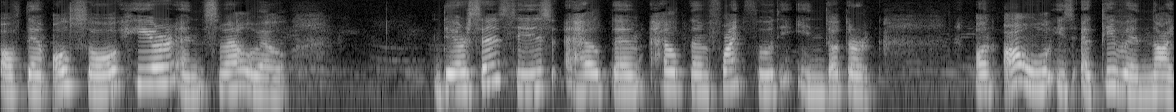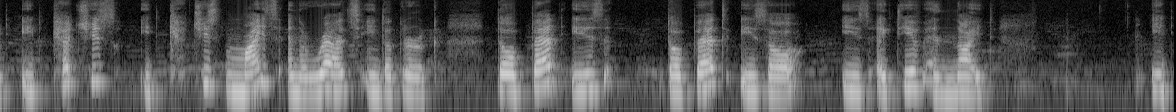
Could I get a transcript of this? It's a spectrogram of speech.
of them also hear and smell well. Their senses help them help them find food in the dark. An owl is active at night. It catches it catches mice and rats in the dark. The bat is the bat is uh, is active at night. It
